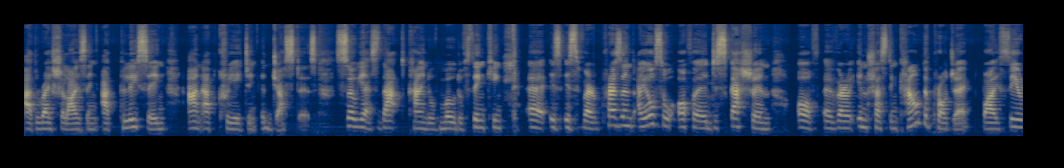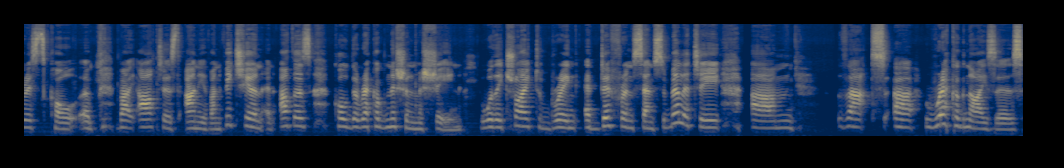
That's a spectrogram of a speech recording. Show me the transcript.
at racializing, at policing, and at creating injustice. So, yes, that kind of mode of thinking uh, is, is very present. I also offer a discussion of a very interesting counter project by theorists called uh, by artist Annie van Witjen and others called the recognition machine, where they try to bring a different sensibility. Um, that uh, recognizes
